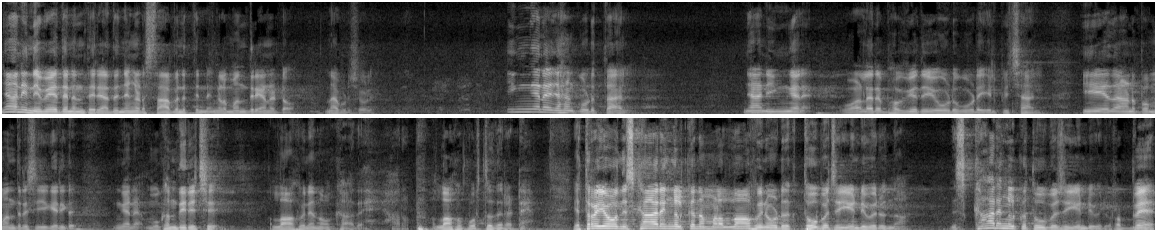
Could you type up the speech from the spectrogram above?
ഞാൻ ഈ നിവേദനം തരാം. അത് ഞങ്ങളുടെ സ്ഥാപനത്തിന്റെ നിങ്ങൾ മന്ത്രിയാണ് കേട്ടോ. എന്നാ പിടിച്ചോളി. ഇങ്ങനെ ഞാൻ കൊടുത്താൽ ഞാൻ ഇങ്ങനെ വളരെ ഭവ്യതയോടുകൂടെ ഏൽപ്പിച്ചാൽ ഏതാണ് ഇപ്പോൾ മന്ത്രി സ്വീകരിക്കുക ഇങ്ങനെ മുഖം തിരിച്ച് അള്ളാഹുവിനെ നോക്കാതെ. യാ റബ്ബ്, അള്ളാഹു പുറത്തു തരട്ടെ. എത്രയോ നിസ്കാരങ്ങൾക്ക് നമ്മൾ അള്ളാഹുവിനോട് തോപ ചെയ്യേണ്ടി വരുന്ന. നിസ്കാരങ്ങൾക്ക് തോപ ചെയ്യേണ്ടി വരും. റബ്ബേ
